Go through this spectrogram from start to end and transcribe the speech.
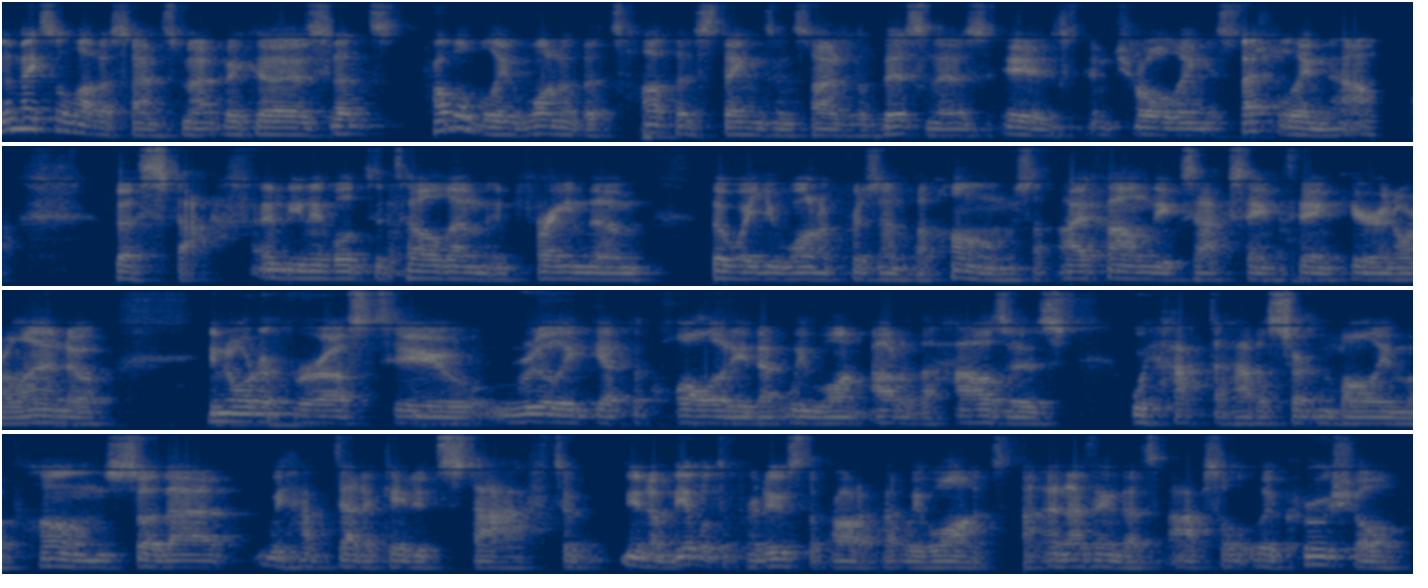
That makes a lot of sense, Matt, because that's probably one of the toughest things inside of the business is controlling, especially now, the staff and being able to tell them and train them the way you want to present the homes. I found the exact same thing here in Orlando. In order for us to really get the quality that we want out of the houses, we have to have a certain volume of homes so that we have dedicated staff to you know be able to produce the product that we want and i think that's absolutely crucial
